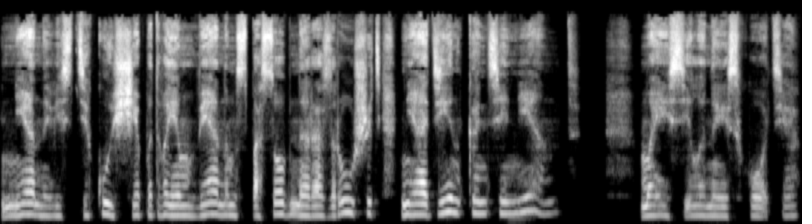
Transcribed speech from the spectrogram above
Ненависть, текущая по твоим венам, способна разрушить не один континент». Мои силы на исходе.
